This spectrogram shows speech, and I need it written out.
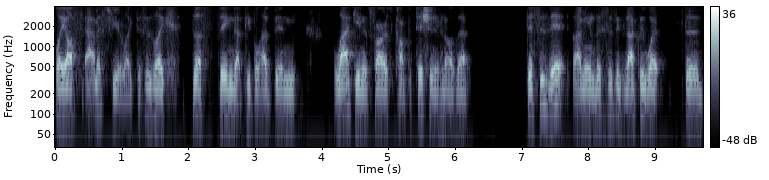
playoff atmosphere. Like this is like the thing that people have been lacking as far as competition and all that. This is it. I mean, this is exactly what the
